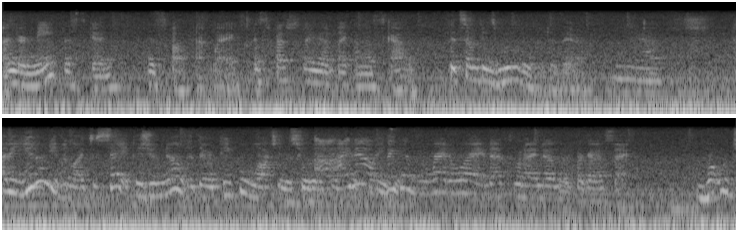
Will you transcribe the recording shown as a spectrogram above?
underneath the skin has felt that way, especially like on the scalp. That something's moving under there. Yeah. I mean, you don't even like to say it because you know that there are people watching this who are going to Uh, I know crazy. because right away that's what I know that they're gonna say. What would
